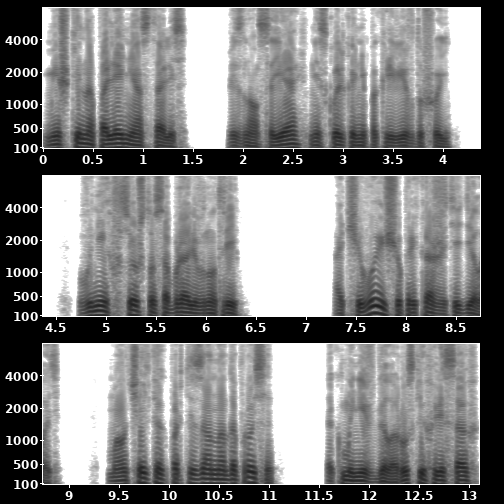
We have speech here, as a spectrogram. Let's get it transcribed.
«Мешки на полене остались», — признался я, нисколько не покривив душой. «В них все, что собрали внутри». «А чего еще прикажете делать? Молчать как партизан на допросе? Так мы не в белорусских лесах,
